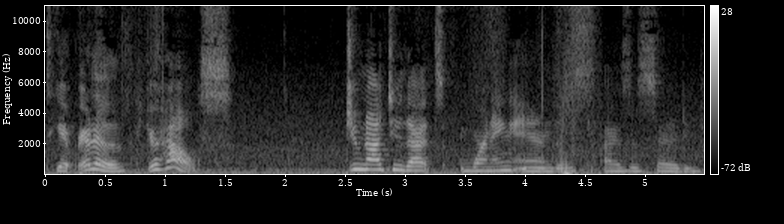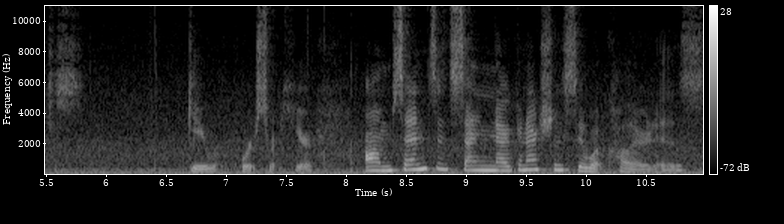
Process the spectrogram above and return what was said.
to get rid of your house. Do not do that. Warning, and as, as I said, you just gave a horse right here. Um, since it's sunny now, I can actually see what color it is.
